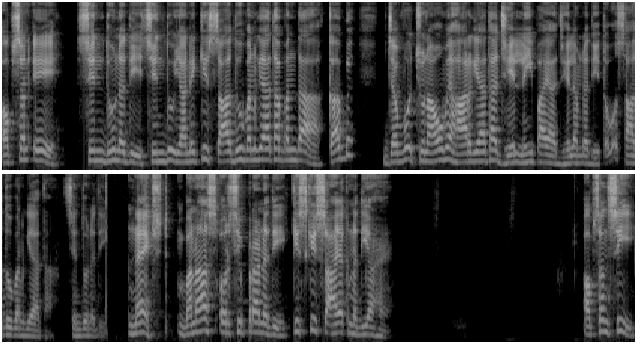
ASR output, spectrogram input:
ऑप्शन ए सिंधु नदी, सिंधु यानी कि साधु बन गया था बंदा। कब? जब वो चुनाव में हार गया था, झेल नहीं पाया झेलम नदी तो वो साधु बन गया था, सिंधु नदी। नेक्स्ट बनास और सिप्रा नदी, किसकी सहायक नदियाँ हैं? ऑप्शन सी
